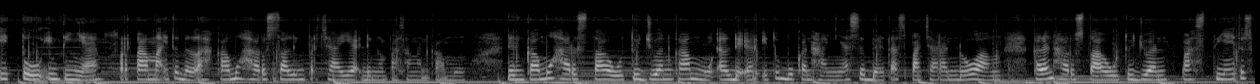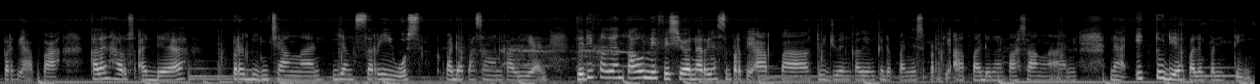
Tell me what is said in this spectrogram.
itu intinya pertama itu adalah kamu harus saling percaya dengan pasangan kamu. Dan kamu harus tahu tujuan kamu LDR itu bukan hanya sebatas pacaran doang. Kalian harus tahu tujuan pastinya itu seperti apa. Kalian harus ada perbincangan yang serius kepada pasangan kalian. Jadi kalian tahu nih visionernya seperti apa tujuan kalian ke depannya seperti apa dengan pasangan. Nah itu dia paling penting.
